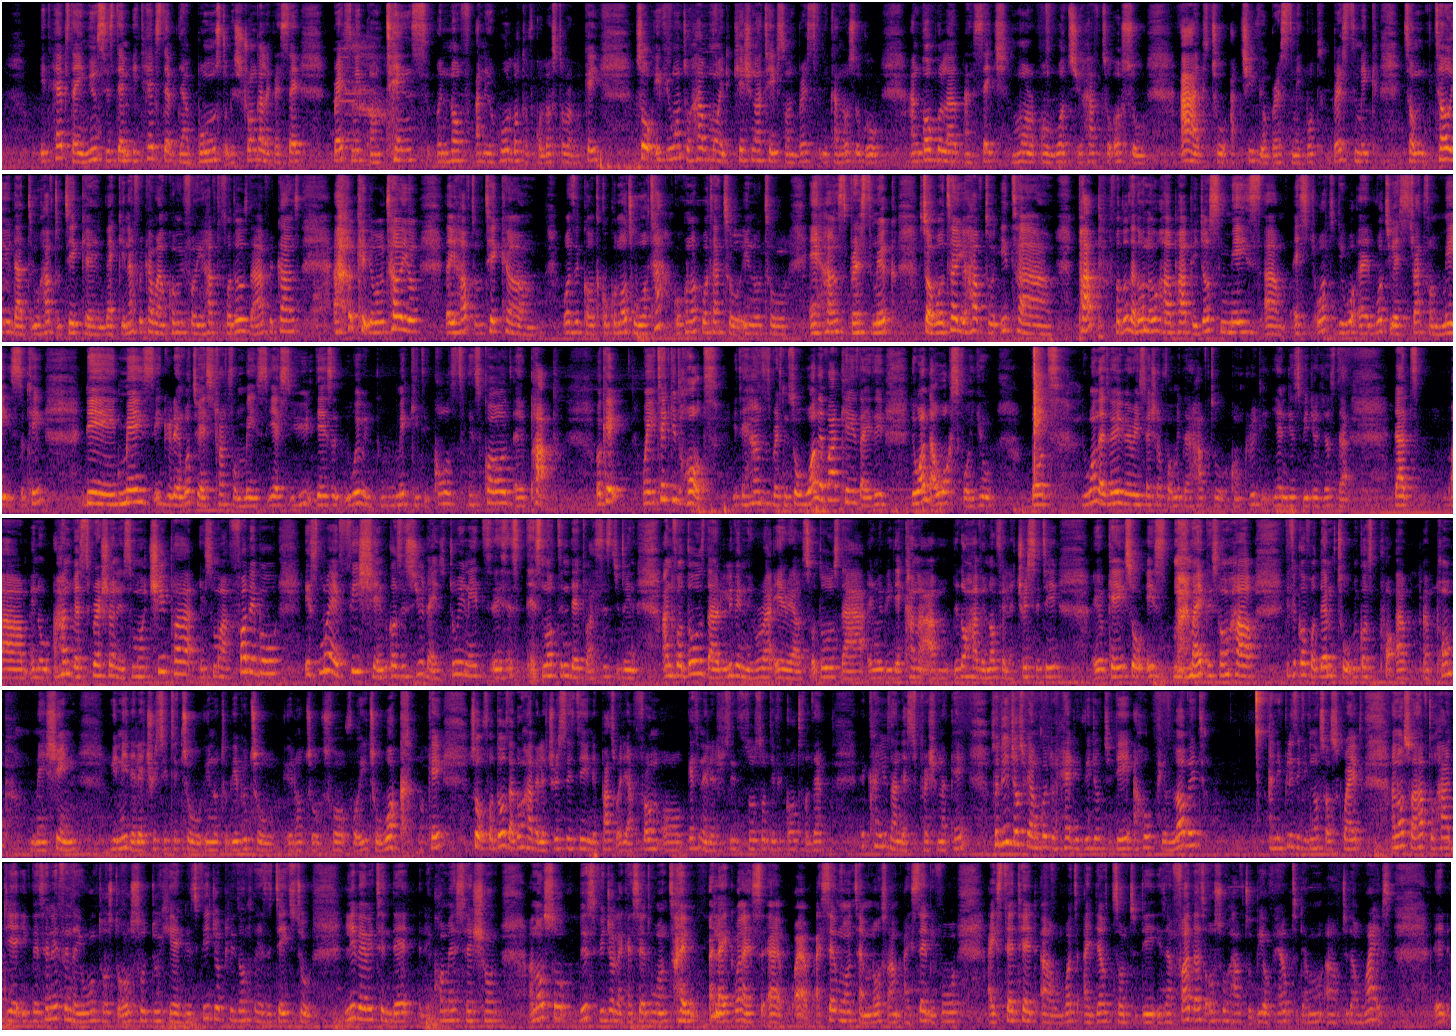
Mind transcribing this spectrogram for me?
it helps the immune system. It helps them their bones to be stronger like i said. Breast milk contains enough and a whole lot of cholesterol okay? So if you want to have more educational tips on breastfeeding you can also go and google out and search more on what you have to also add to achieve your breast milk. But breast milk some tell you that you have to take uh, like in africa where i'm coming from you have to for those that africans okay they will tell you that you have to take um what's it called? Coconut water coconut water to you know to enhance breast milk. So i will tell you have to eat uh, pap. For those that don't know how pap is just maize um what the uh, what you extract from maize okay? The maize ingredient what you extract from maize yes you, there's a way we make it. It calls it's called a uh, pap okay? When you take it hot it enhances breast milk. So whatever case that is the one that works for you. But the one that's very very essential for me that i have to conclude in this video just that that um, you know, hand expression is more cheaper, it's more affordable, it's more efficient because it's you that is doing it. It's, there's nothing there to assist you doing. And for those that live in the rural areas, for those that maybe they cannot, um, they don't have enough electricity, okay, so it's might be somehow difficult for them to because a, a pump machine you need electricity to you know to be able to you know to for, for it to work okay? So for those that don't have electricity in the past where they are from or getting electricity is also difficult for them they can use an expression okay? So this is just where i'm going to head the video today. I hope you love it and please if you've not subscribed and also i have to add here if there's anything that you want us to also do here in this video please don't hesitate to leave everything there in the comment section. And also this video like i said one time like when i uh, i said one time and also i said before i started uh, what i dealt on today is that fathers also have to be of help to their uh, to their wives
